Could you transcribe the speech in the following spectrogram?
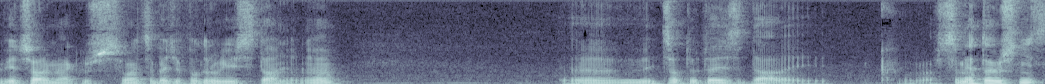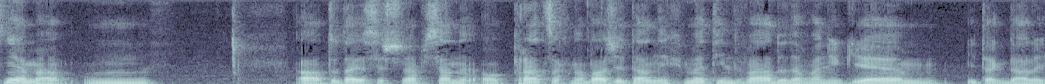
wieczorem, jak już słońce będzie po drugiej stronie, nie? Yy, Co tutaj jest dalej? Kurwa, w sumie to już nic nie ma. Mm. A, tutaj jest jeszcze napisane o pracach na bazie danych Metin 2, dodawanie GM i tak dalej.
